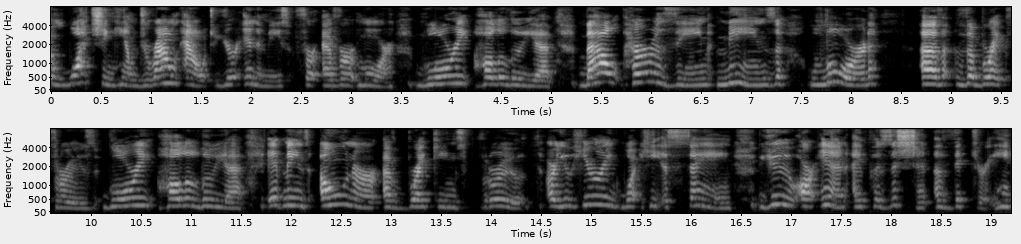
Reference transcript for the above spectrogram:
of watching him drown out your enemies forevermore. Glory, hallelujah. Baal Perazim means Lord of the breakthroughs. Glory, hallelujah. It means owner of breakings through. Are you hearing what he is saying? You are in a position of victory.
